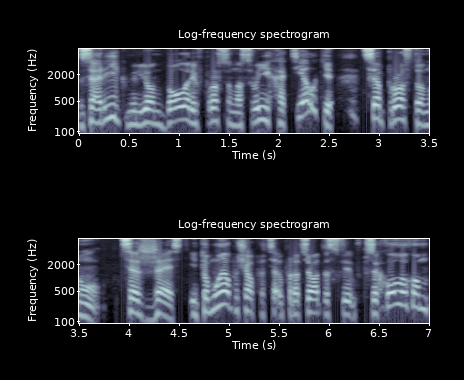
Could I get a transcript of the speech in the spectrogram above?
за рік мільйон доларів просто на свої хотілки. Це просто ну. Це жесть. І тому я почав працювати з психологом,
